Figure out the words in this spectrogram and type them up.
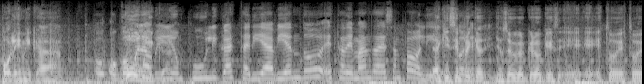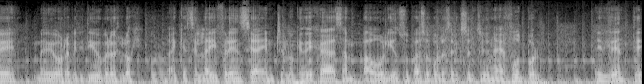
polémica. o, o cómo la opinión pública estaría viendo esta demanda de San Paoli. Aquí Eh, siempre hay con- que, yo sé que creo que es, eh, esto, esto es medio repetitivo, pero es lógico. ¿no? Hay que hacer la diferencia entre lo que deja San Paoli en su paso por la selección chilena de fútbol, evidente,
